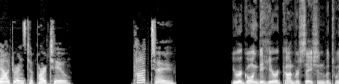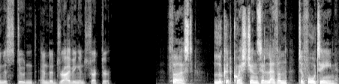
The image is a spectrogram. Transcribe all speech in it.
Now turns to part two. Part 2. You are going to hear a conversation between a student and a driving instructor. First, look at questions 11 to 14.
